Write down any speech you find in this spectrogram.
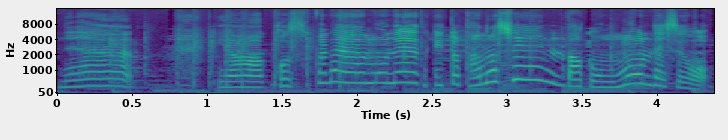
ねえいやー、コスプレもね、きっと楽しいんだと思うんですよ。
